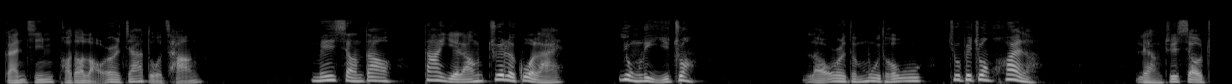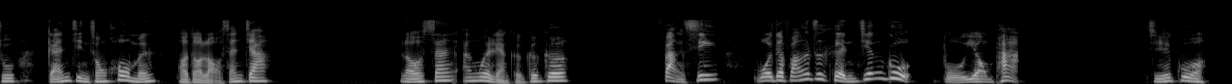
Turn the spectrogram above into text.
赶紧跑到老二家躲藏。没想到大野狼追了过来，用力一撞，老二的木头屋就被撞坏了。两只小猪赶紧从后门跑到老三家。老三安慰两个哥哥：“放心，我的房子很坚固，不用怕。”结果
